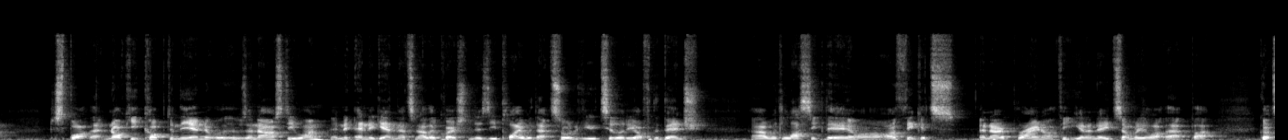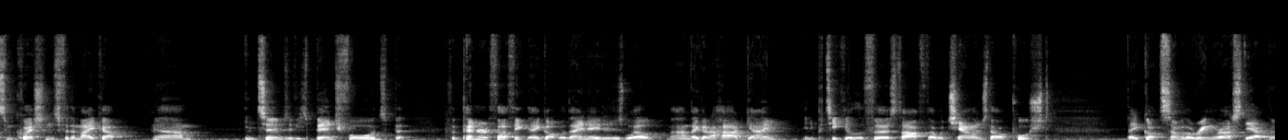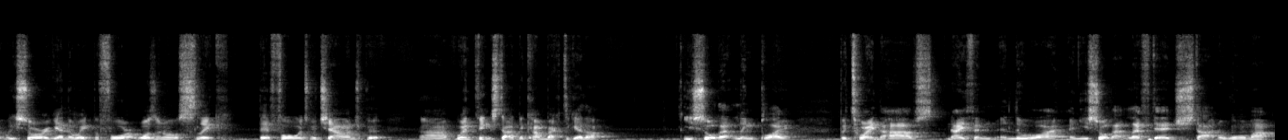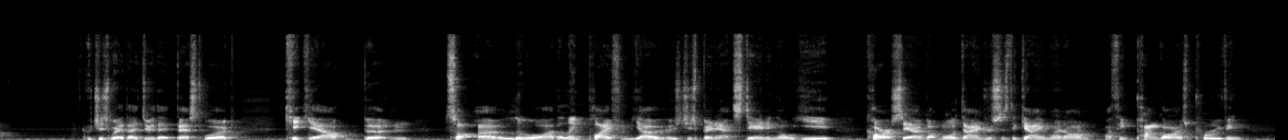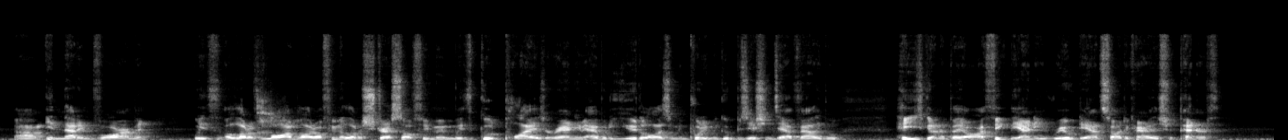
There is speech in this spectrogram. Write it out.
despite that knock he copped in the end, it was, a nasty one. And, and again, that's another question: Does he play with that sort of utility off the bench uh, with Lussick there? I think it's a no-brainer. I think you're going to need somebody like that. But got some questions for the makeup um, in terms of his bench forwards, but. For Penrith, I think they got what they needed as well. Um, they got a hard game, in particular the first half. They were challenged, they were pushed. They got some of the ring rust out that we saw again the week before. It wasn't all slick. Their forwards were challenged, but uh, when things started to come back together, you saw that link play between the halves, Nathan and Luai, and you saw that left edge start to warm up, which is where they do their best work. Kikau, Burton, Toto, Luai, the link play from Yeo, who's just been outstanding all year. Koroisau got more dangerous as the game went on. I think Pungai is proving um, in that environment with a lot of limelight off him, a lot of stress off him, and with good players around him, able to utilise him and put him in good positions, how valuable he's going to be. I think the only real downside to carry this for Penrith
